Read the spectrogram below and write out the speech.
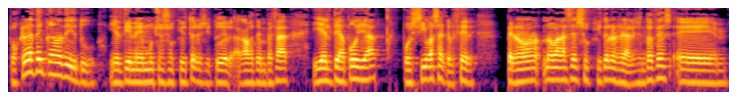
pues créate un canal de YouTube, y él tiene muchos suscriptores y tú acabas de empezar, y él te apoya, pues sí vas a crecer, pero no, no van a ser suscriptores reales. Entonces, eh,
